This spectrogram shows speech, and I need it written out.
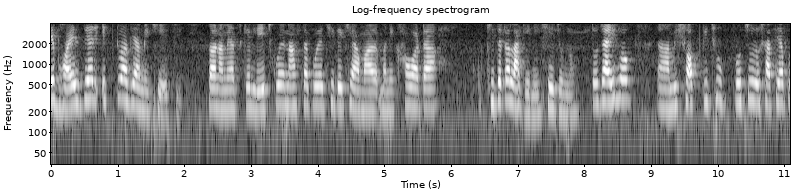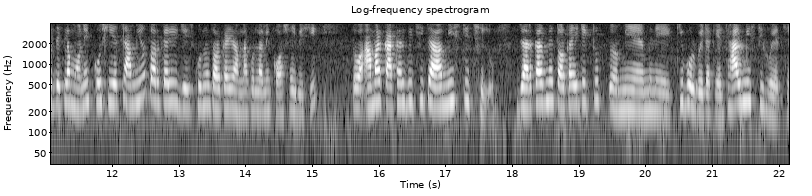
এ ভয়েস দেওয়ার একটু আগে আমি খেয়েছি। কারণ আমি আজকে লেট করে নাস্তা করেছি দেখে আমার মানে খাওয়াটা, খিদেটা লাগেনি সেই জন্য তো যাই হোক আমি সব কিছু প্রচুর, সাথে আপু দেখলাম অনেক কষিয়েছে, আমিও তরকারি, যে কোনো তরকারি রান্না করলে আমি কষাই বেশি। তো আমার কাঁঠাল বিচিটা মিষ্টি ছিল, যার কারণে তরকারিটা একটু মানে কি বলব এটাকে, ঝাল মিষ্টি হয়েছে।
